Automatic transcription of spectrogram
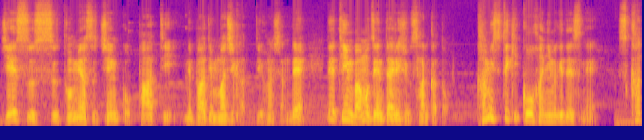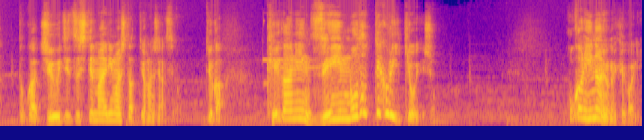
ジェスス、富安、チェンコ、パーティー、で、パーティーも間近っていう話なんで、で、ティンバーも全体練習参加と。過密的後半に向けてですね、スカットが充実してまいりましたっていう話なんですよ。っていうか、怪我人全員戻ってくる勢いでしょ。他にいないよね、怪我人。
